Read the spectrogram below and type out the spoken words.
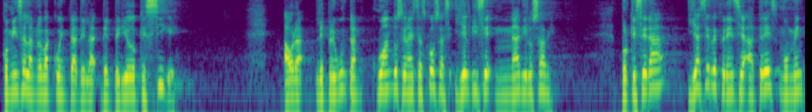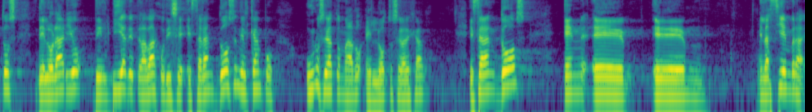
comienza la nueva cuenta del periodo que sigue. Ahora, le preguntan, ¿cuándo serán estas cosas? Y Él dice, nadie lo sabe. Porque será, y hace referencia a tres momentos del horario del día de trabajo. Dice, estarán dos en el campo, uno será tomado, el otro será dejado. Estarán dos en, eh, em, en la siembra,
